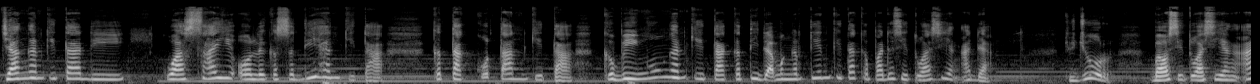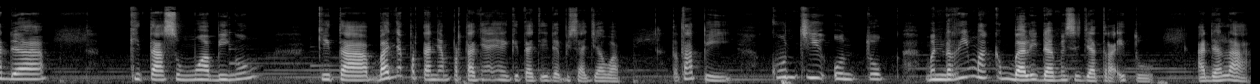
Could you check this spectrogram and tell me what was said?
jangan kita dikuasai oleh kesedihan kita, ketakutan kita, kebingungan kita, ketidakmengertian kita kepada situasi yang ada. Jujur bahwa situasi yang ada kita semua bingung, kita banyak pertanyaan-pertanyaan yang kita tidak bisa jawab. Tetapi kunci untuk menerima kembali damai sejahtera itu adalah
